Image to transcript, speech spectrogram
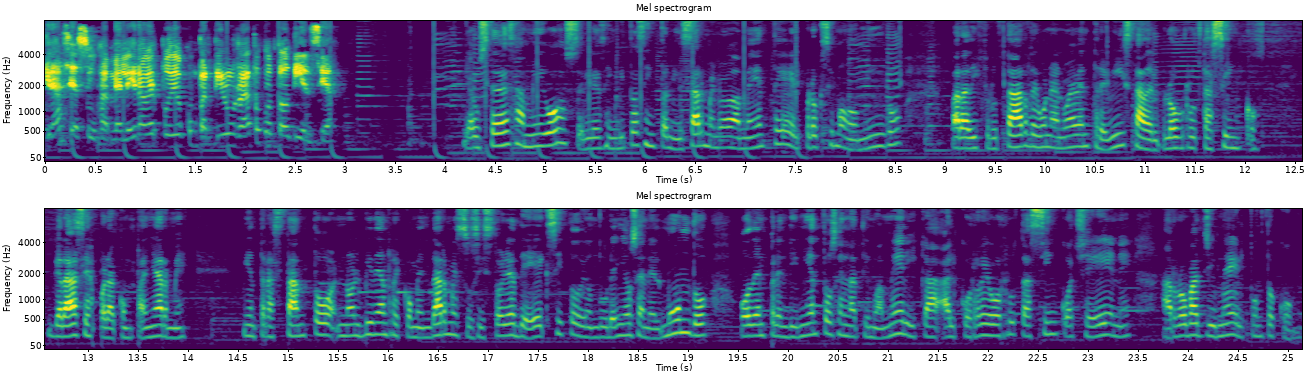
Gracias, Suja. Me alegra haber podido compartir un rato con tu audiencia. Y a ustedes amigos, les invito a sintonizarme nuevamente el próximo domingo para disfrutar de una nueva entrevista del blog Ruta 5. Gracias por acompañarme. Mientras tanto, no olviden recomendarme sus historias de éxito de hondureños en el mundo o de emprendimientos en Latinoamérica al correo ruta5hn.gmail.com.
